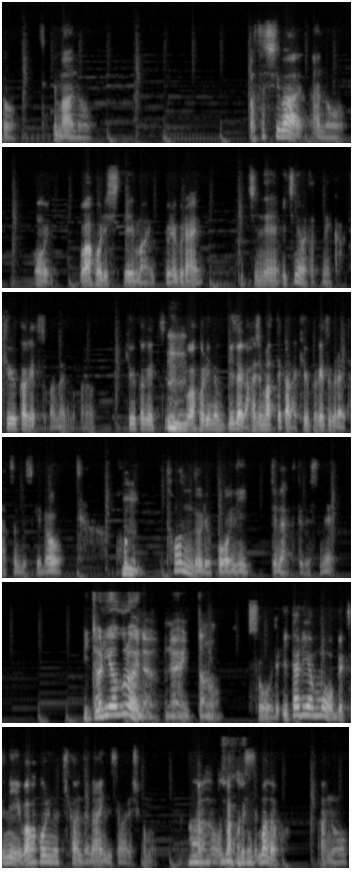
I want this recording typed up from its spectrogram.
そう。でもあの、私は、あの、もうワーホリして今、どれぐらい ?1 年、1年は経ってないか。9ヶ月とかになるのかな？?9 ヶ月、うんワーホリのビザが始まってから9ヶ月ぐらい経つんですけど、ほうん。とんど旅行に行ってなくてですね。イタリアぐらいだよね、行ったの。そう。で、イタリアも別にワーホリの期間じゃないんですよ、あれしかも。あの、学生、まだ、あの、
